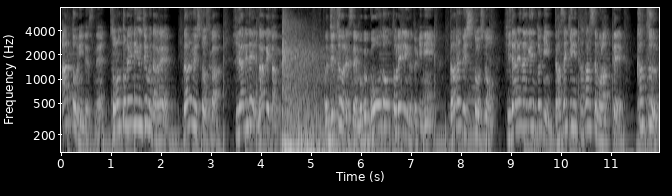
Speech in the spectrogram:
後にですねそのトレーニングジムの中でダルビッシュ投手が左で投げたんですよ。実はですね僕合同トレーニングの時にダルビッシュ投手の左投げの時に打席に立たせてもらってかつ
